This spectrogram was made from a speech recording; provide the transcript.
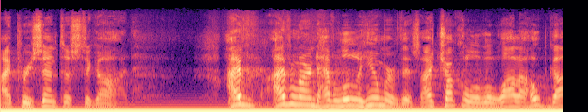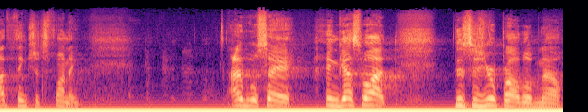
I present this to God. I've, I've learned to have a little humor of this. I chuckle a little while. I hope God thinks it's funny. I will say, and guess what? This is your problem now.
